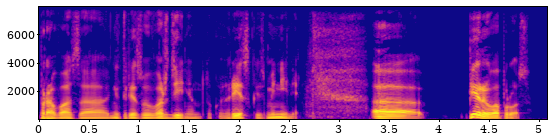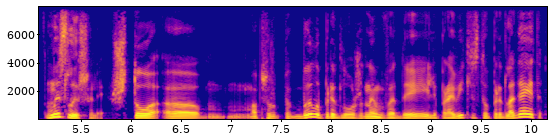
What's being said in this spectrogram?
права за нетрезвое вождение. Ну, такое резкое изменение. Первый вопрос мы слышали, что э, было предложено МВД или правительство предлагает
